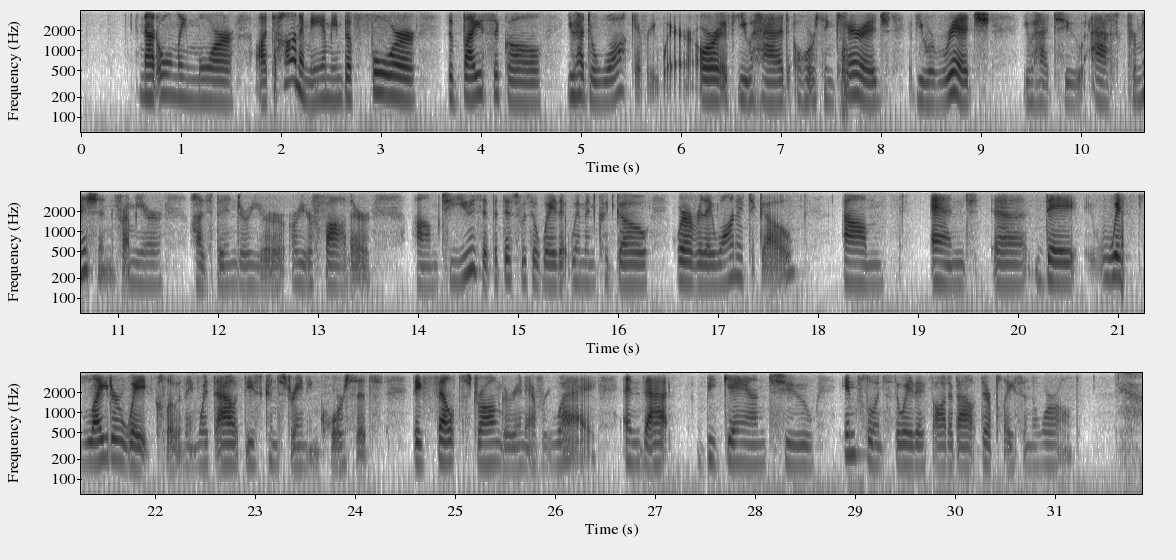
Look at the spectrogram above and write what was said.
not only more autonomy. I mean, before the bicycle you had to walk everywhere. Or if you had a horse and carriage, if you were rich, you had to ask permission from your husband or your or your father um, to use it. But this was a way that women could go wherever they wanted to go, um, and uh, they with lighter weight clothing, without these constraining corsets, they felt stronger in every way, and that began to influence the way they thought about their place in the world.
